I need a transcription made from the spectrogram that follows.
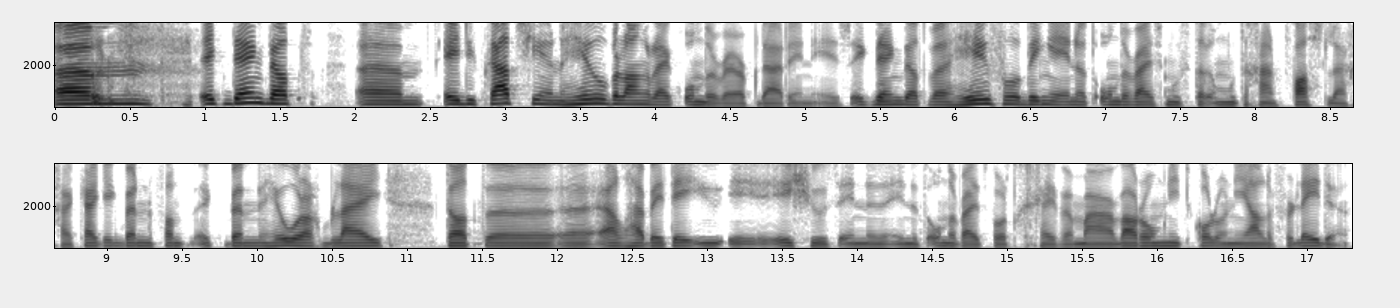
um, ik denk dat um, educatie een heel belangrijk onderwerp daarin is. Ik denk dat we heel veel dingen in het onderwijs moeten gaan vastleggen. Kijk, ik ben, van, ik ben heel erg blij dat uh, uh, LHBT-issues in, in het onderwijs wordt gegeven. Maar waarom niet koloniale verleden?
